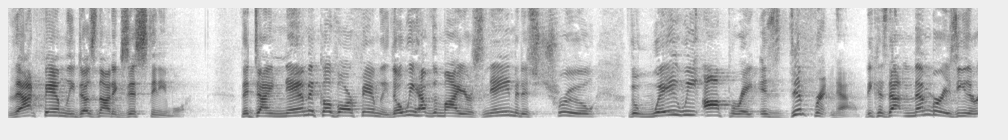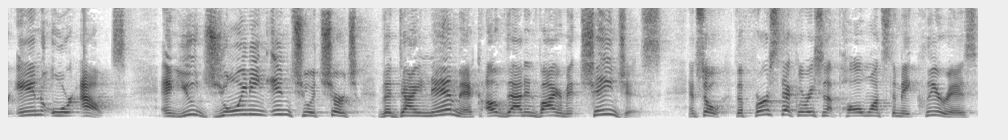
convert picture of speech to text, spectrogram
that family does not exist anymore. The dynamic of our family, though we have the Myers name, it is true, the way we operate is different now because that member is either in or out. And you joining into a church, the dynamic of that environment changes. And so the first declaration that Paul wants to make clear is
